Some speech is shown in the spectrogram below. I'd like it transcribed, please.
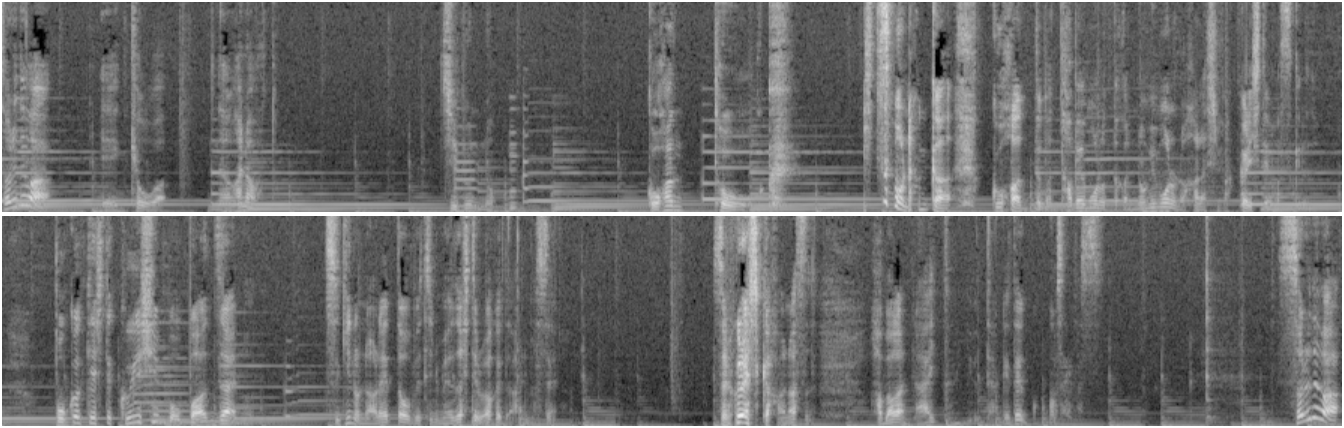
それでは、えー、今日は長々と自分のご飯トーク。いつもなんかご飯とか食べ物とか飲み物の話ばっかりしてますけれど。僕は決して食いしん坊万歳の次のナレーターを別に目指してるわけではありません。それぐらいしか話す幅がないというだけでございます。それでは、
